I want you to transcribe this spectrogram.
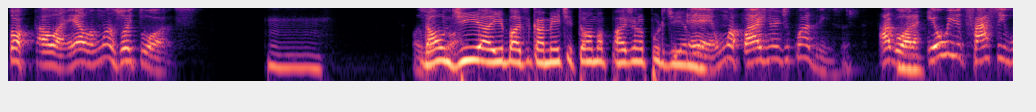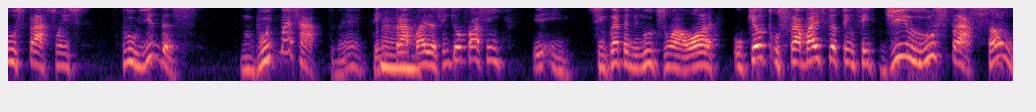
total a ela umas oito horas. Hum. Dá um horas. dia aí, basicamente, então, uma página por dia. É, mesmo. Uma página de quadrinhos. Né? Agora, hum. eu faço ilustrações fluídas muito mais rápido, né? Tem é. trabalhos assim que eu faço em, em 50 minutos, uma hora. O que eu, os trabalhos que eu tenho feito de ilustração,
